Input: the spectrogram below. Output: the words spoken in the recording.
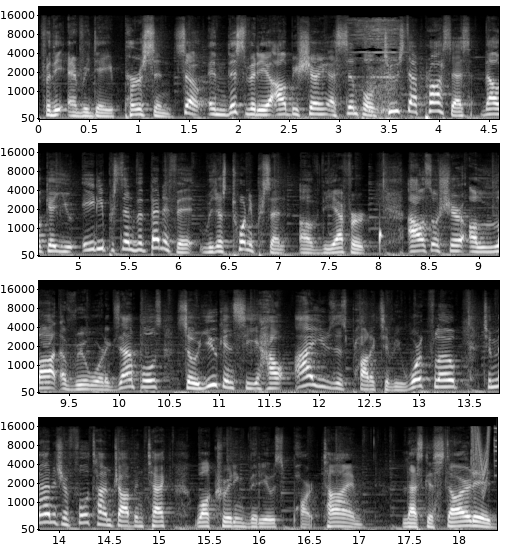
for the everyday person. So in this video, I'll be sharing a simple two-step process that'll get you 80% of the benefit with just 20% of the effort. I also share a lot of real-world examples so you can see how I use this productivity workflow to manage a full-time job in tech while creating videos part-time. Let's get started.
